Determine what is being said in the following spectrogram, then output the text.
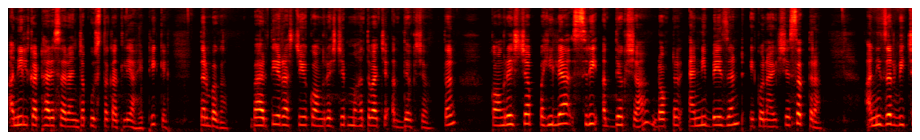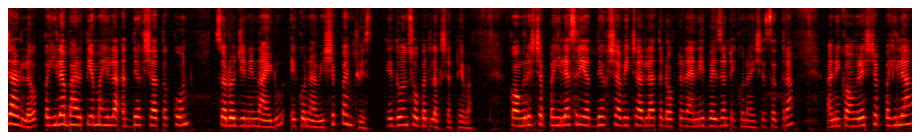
अनिल कठारे सरांच्या पुस्तकातली आहे. ठीक आहे? तर बघा भारतीय राष्ट्रीय काँग्रेसचे महत्त्वाचे अध्यक्ष. तर काँग्रेसच्या पहिल्या स्त्री अध्यक्षा डॉक्टर ॲनी बेझंट एकोणावीसशे सतरा. आणि जर विचारलं पहिल्या भारतीय महिला अध्यक्षा तर कोण? सरोजिनी नायडू एकोणावीसशे पंचवीस. हे दोन सोबत लक्षात ठेवा. काँग्रेसच्या पहिल्या स्त्री अध्यक्षा विचारल्या तर डॉक्टर अॅनी बेझंट एकोणीसशे सतरा. आणि काँग्रेसच्या पहिल्या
